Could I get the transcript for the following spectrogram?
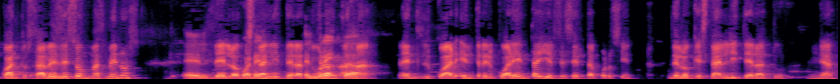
¿Cuántos? ¿Sabes de eso, más o menos? El de lo que 40, está en literatura. el 30. Ajá, entre, el, cuar- entre el 40 y el 60% de lo que está en literatura. ¿ya?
